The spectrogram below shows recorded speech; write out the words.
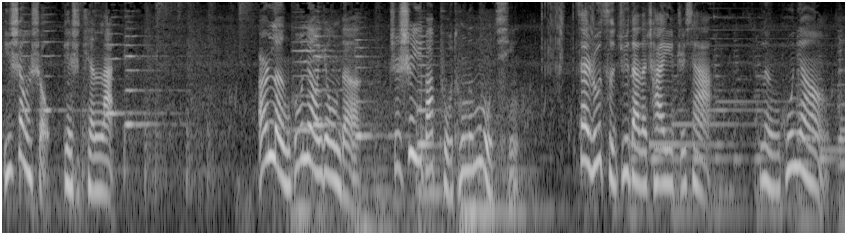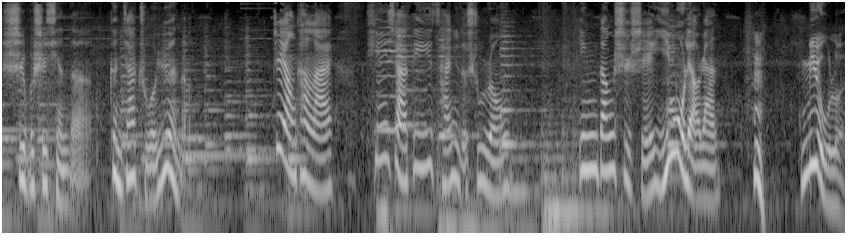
一上手便是天籁。而冷姑娘用的只是一把普通的木琴，在如此巨大的差异之下，冷姑娘是不是显得更加卓越呢？这样看来，天下第一才女的殊荣，应当是谁一目了然。哼，谬论，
